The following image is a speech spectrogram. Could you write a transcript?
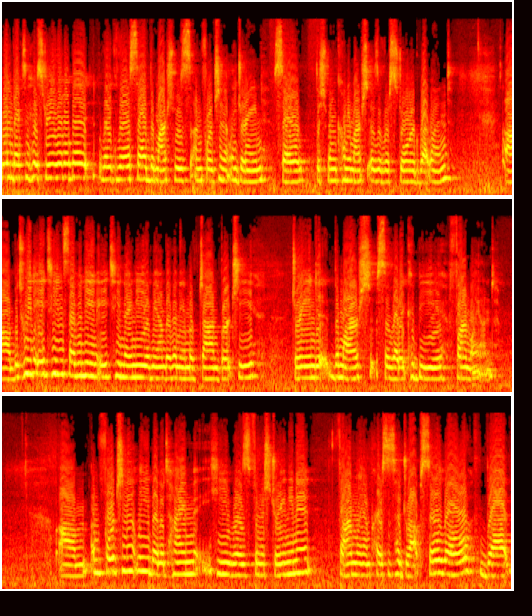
Going back to history a little bit, like Will said, the marsh was unfortunately drained, so the Sheboygan Marsh is a restored wetland. Um, between 1870 and 1890, a man by the name of John Birchie drained the marsh so that it could be farmland. Um, unfortunately, by the time he was finished draining it, farmland prices had dropped so low that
